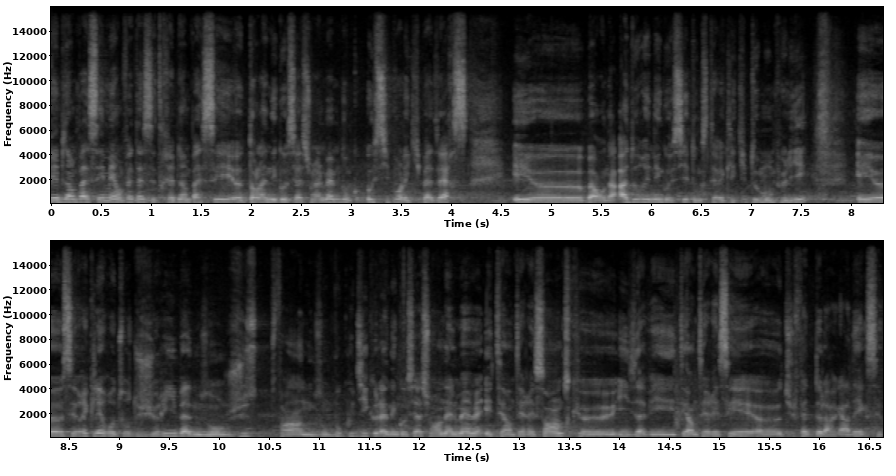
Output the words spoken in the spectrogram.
très bien passée, mais en fait, elle s'est très bien passée euh, dans la négociation elle-même, donc aussi pour l'équipe adverse. Et euh, bah, on a adoré négocier, donc c'était avec l'équipe de Montpellier. Et euh, c'est vrai que les retours du jury bah, nous ont juste, enfin, nous ont beaucoup dit que la négociation en elle-même était intéressante, qu'ils avaient été intéressés euh, du fait de la regarder, etc.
